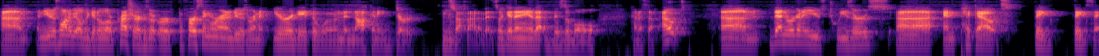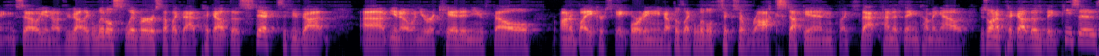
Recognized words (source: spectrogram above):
Um, and you just want to be able to get a little pressure because the first thing we're going to do is we're going to irrigate the wound and knock any dirt and mm. stuff out of it. So get any of that visible kind of stuff out. Um, then we're going to use tweezers uh, and pick out big big things. So you know if you've got like little sliver stuff like that, pick out those sticks. If you've got um, you know, when you were a kid and you fell on a bike or skateboarding and you got those like little sticks of rock stuck in, like that kind of thing coming out. Just want to pick out those big pieces.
